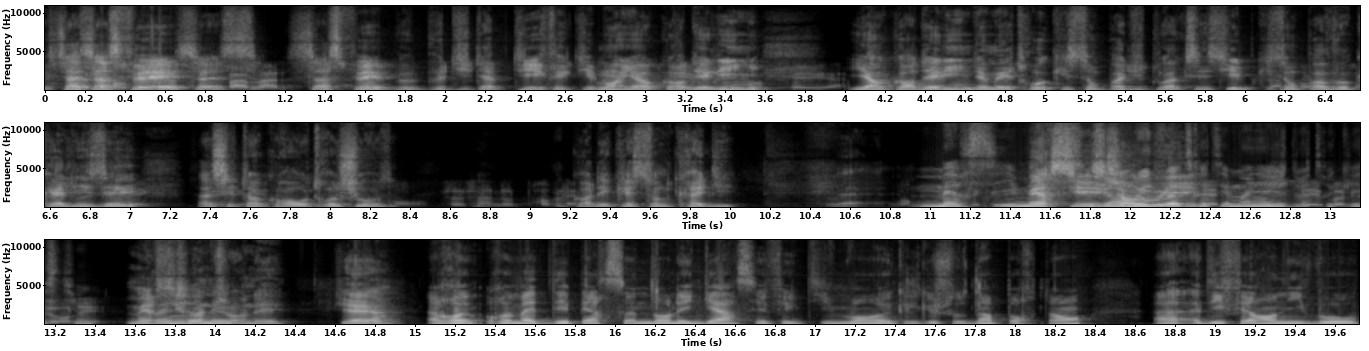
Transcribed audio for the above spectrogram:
Ça, ça se fait, ça, ça se fait pe- petit à petit. Effectivement, il y a encore des lignes, il y a encore des lignes de métro qui sont pas du tout accessibles, qui sont pas vocalisées. Ça, c'est encore autre chose. Encore des questions de crédit. Merci, Merci, merci Jean-Louis de votre témoignage et de votre bonne question. journée. Merci, bonne journée. Pierre, Re- remettre des personnes dans les gares, c'est effectivement euh, quelque chose d'important à, à différents niveaux.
